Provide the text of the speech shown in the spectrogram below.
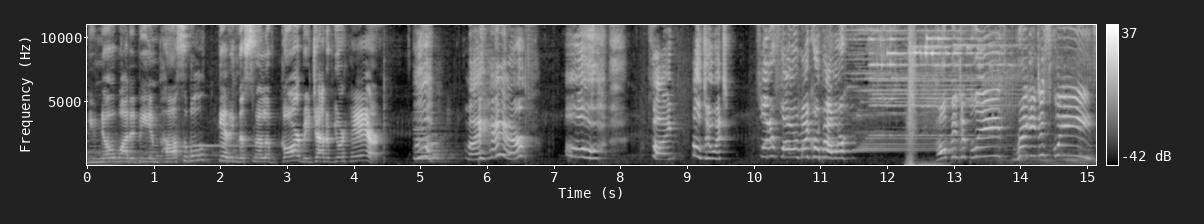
You know what'd be impossible? Getting the smell of garbage out of your hair. Ugh, my hair? Oh, fine, I'll do it. Flitter flower micropower. Hope into please! Ready to squeeze!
